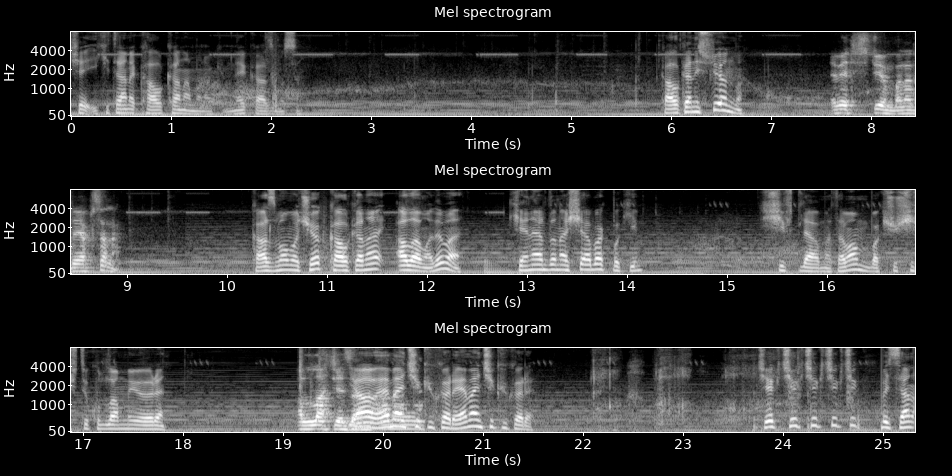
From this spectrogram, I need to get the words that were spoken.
Şey iki tane kalkan amına koyayım. Ne kazması? Kalkan istiyor mu? Evet istiyorum bana da yapsana. Kazmama çök, kalkana al ama değil mi? Kenardan aşağı bak bakayım. Shift'le ama tamam mı? Bak şu shift'i kullanmayı öğren. Allah cezanı. Ya hemen Ana çık yukarı, hemen çık yukarı. Çık çık çık çık çık. Be sen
